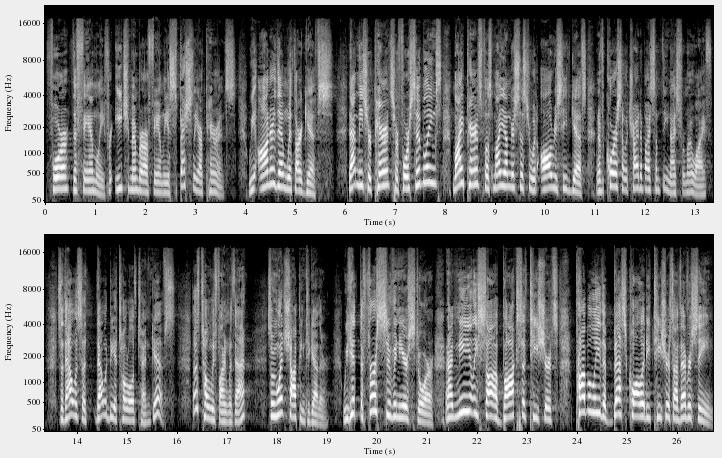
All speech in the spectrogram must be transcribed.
for the family, for each member of our family, especially our parents. We honor them with our gifts. That means her parents, her four siblings, my parents, plus my younger sister would all receive gifts. And of course, I would try to buy something nice for my wife. So that was a, that would be a total of 10 gifts. Was totally fine with that. So we went shopping together. We hit the first souvenir store, and I immediately saw a box of t shirts, probably the best quality t shirts I've ever seen.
